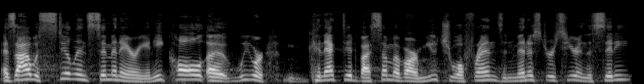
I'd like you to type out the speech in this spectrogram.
as I was still in seminary, and he called, uh, we were connected by some of our mutual friends and ministers here in the city.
